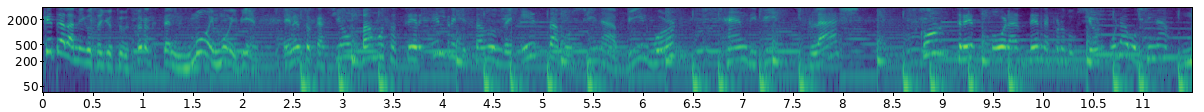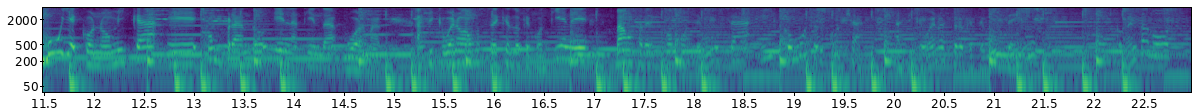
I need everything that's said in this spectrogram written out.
¿Qué tal amigos de YouTube? Espero que estén muy muy bien. En esta ocasión vamos a hacer el revisado de esta bocina Billboard Handy Beat Splash con 3 horas de reproducción, una bocina muy económica eh, comprando en la tienda Walmart. Así que bueno, vamos a ver qué es lo que contiene, vamos a ver cómo se usa y cómo se escucha. Así que bueno, espero que te guste y comenzamos.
